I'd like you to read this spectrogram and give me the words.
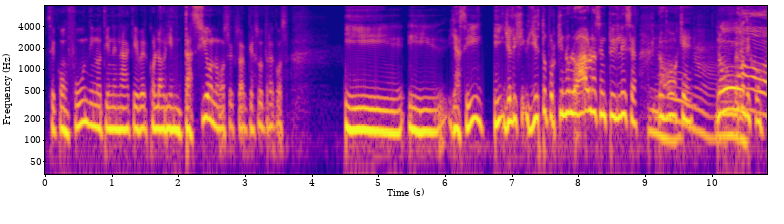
se confunde y no tiene nada que ver con la orientación homosexual, que es otra cosa. Y, y, y así. Y yo le dije, ¿y esto por qué no lo hablas en tu iglesia? No, que... no. No, dijo.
